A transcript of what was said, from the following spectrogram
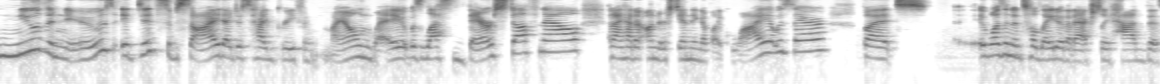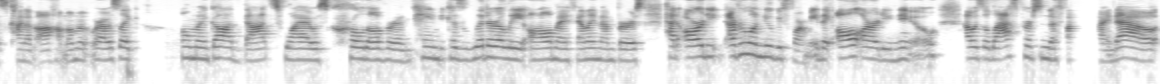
knew the news, it did subside. I just had grief in my own way. It was less their stuff now, and I had an understanding of like why it was there. But it wasn't until later that I actually had this kind of aha moment where I was like, oh my God, that's why I was curled over in pain because literally all my family members had already, everyone knew before me. They all already knew. I was the last person to find out,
